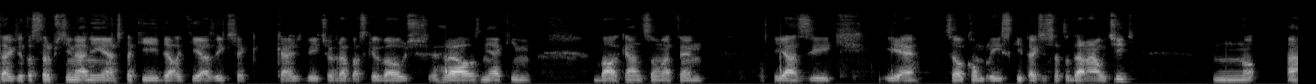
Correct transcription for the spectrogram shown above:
takže tá srbština nie je až taký ďaleký jazyk, však každý, čo hrá basketbal, už hral s nejakým Balkáncom a ten jazyk je celkom blízky, takže sa to dá naučiť. No a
